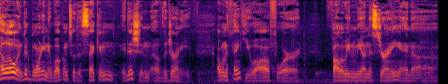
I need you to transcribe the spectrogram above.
Hello and good morning, and welcome to the second edition of The Journey. I want to thank you all for following me on this journey and uh,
